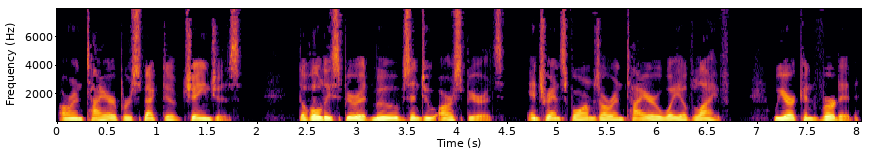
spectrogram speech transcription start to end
our entire perspective changes. The Holy Spirit moves into our spirits and transforms our entire way of life we are converted,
